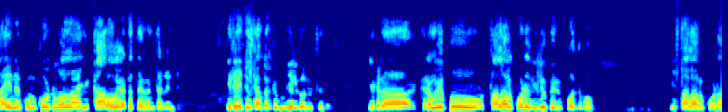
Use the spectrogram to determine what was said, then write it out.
ఆయన కొనుక్కోవటం వల్ల ఈ కాలువలు గట్ట తవ్వింతాడండి ఈ రైతులకి అందరికీ మేలు కలుగుతుంది. ఇక్కడ క్రమవైపు స్థలాలు కూడా విలువ పెరిగిపోద్ది బాబు. ఈ స్థలాలు కూడా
